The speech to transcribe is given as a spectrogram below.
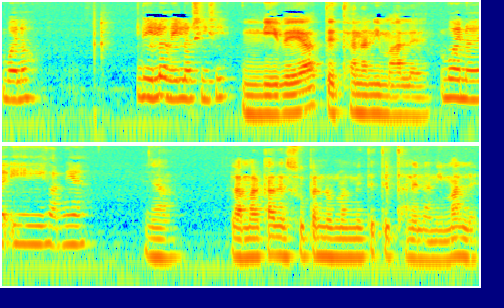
Bueno, dilo, dilo, sí, sí. Nivea testa en animales. Bueno, y Garnier. Ya. Las marcas del super normalmente testan en animales.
